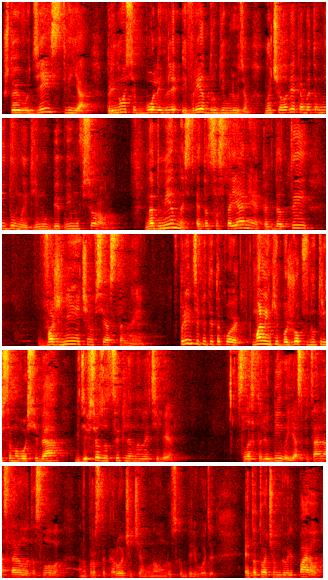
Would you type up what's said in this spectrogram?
что его действия приносят боль и вред другим людям. Но человек об этом не думает, ему, ему все равно. Надменность это состояние, когда ты важнее, чем все остальные. В принципе, ты такой маленький божок внутри самого себя, где все зациклено на тебе. Сластолюбивый, я специально оставил это слово, оно просто короче, чем в новом русском переводе. Это то, о чем говорит Павел,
